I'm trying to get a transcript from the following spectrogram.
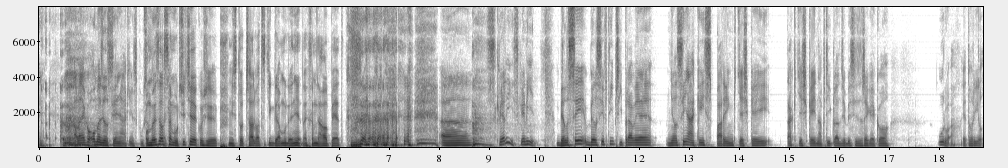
Ale jako omezil si je nějakým způsobem. Omezil tak. jsem určitě, jakože místo třeba 20 gramů denně, tak jsem dával pět. uh, skvělý, skvělý. Byl jsi, byl jsi v té přípravě, měl jsi nějaký sparring těžký, tak těžký například, že by si řekl jako urva, je to real.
